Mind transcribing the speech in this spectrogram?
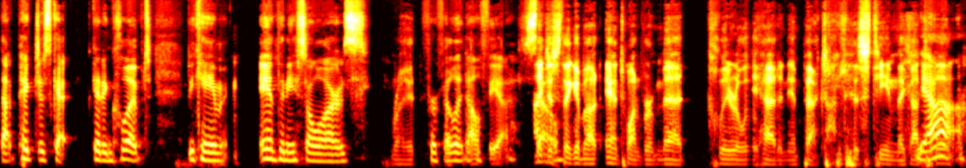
that pick just get getting clipped, became Anthony Stolarz Right. for Philadelphia. I just think about Antoine Vermette clearly had an impact on this team. They got yeah. to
